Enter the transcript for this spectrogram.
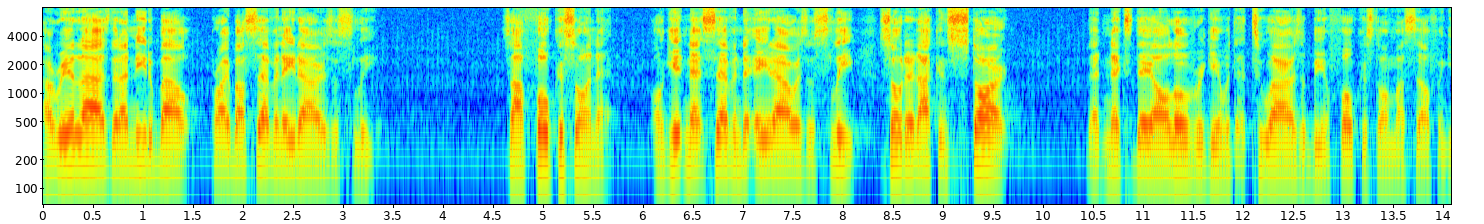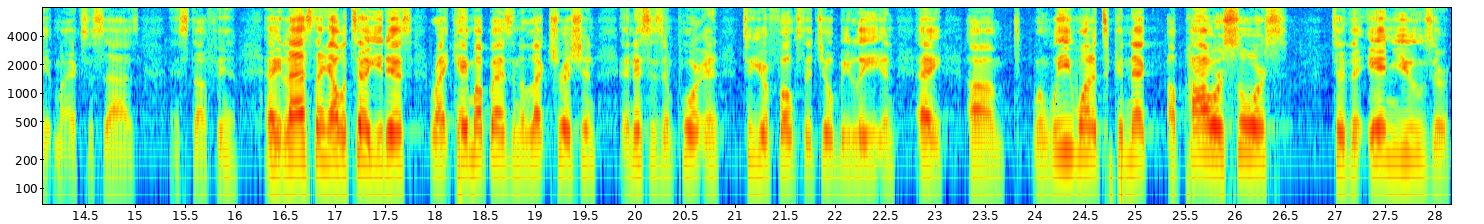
I realize that I need about probably about seven, eight hours of sleep. So I focus on that on getting that seven to eight hours of sleep so that I can start that next day all over again with that two hours of being focused on myself and getting my exercise and stuff in. Hey, last thing I will tell you this, right? Came up as an electrician, and this is important to your folks that you'll be leading. Hey, um, when we wanted to connect a power source to the end user,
